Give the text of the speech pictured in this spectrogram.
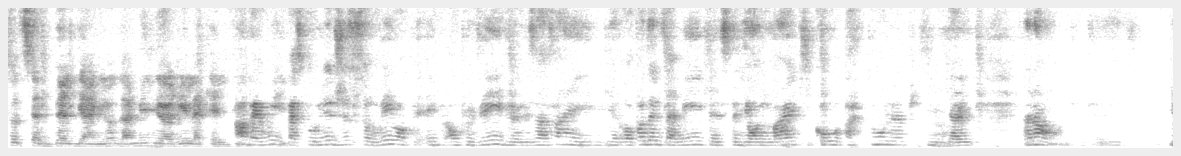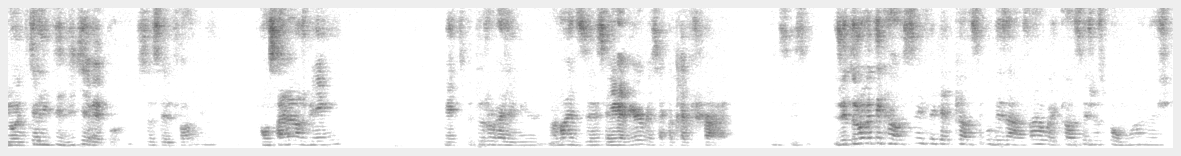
toute cette belle gang-là d'améliorer la qualité. Ah, ben oui, parce qu'au lieu de juste survivre, on peut, on peut vivre. Les enfants, ils ne viendront pas d'une famille qui ils ont une mère qui court partout, là, puis qui. Non, non. Ils ont une qualité de vie qu'ils n'avaient pas. Ça, c'est le fun. On s'arrange bien, mais tu peux toujours aller mieux. Maman elle disait, ça irait mieux, mais ça coûterait plus cher. C'est ça. J'ai toujours été cassée, fait qu'être cassée pour des enfants ou être cassée juste pour moi, là, je suis.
